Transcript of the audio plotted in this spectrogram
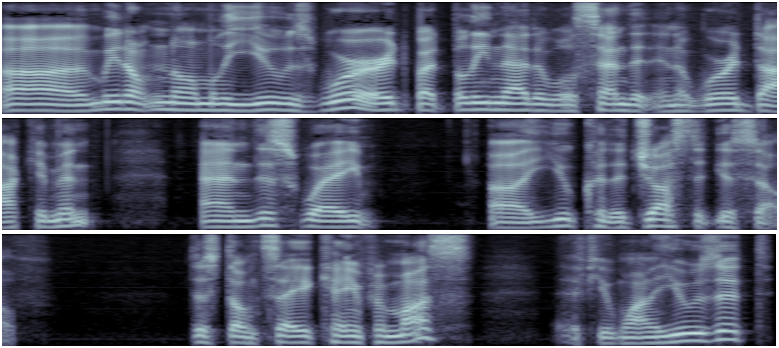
Uh, we don't normally use Word, but Beli Neder will send it in a Word document, and this way uh, you could adjust it yourself. Just don't say it came from us. If you want to use it,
